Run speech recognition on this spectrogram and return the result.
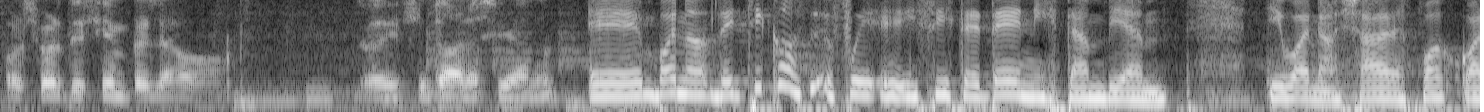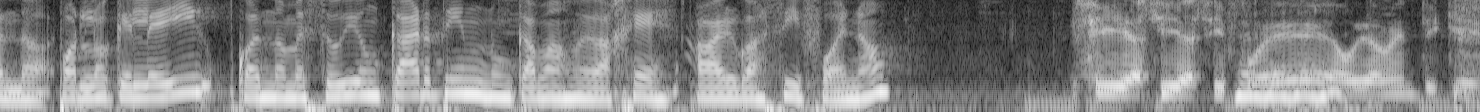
por suerte siempre lo, lo he disfrutado la ciudad, ¿no? Eh, bueno, de chicos fui- hiciste tenis también. Y bueno, ya después cuando, por lo que leí, cuando me subí a un karting nunca más me bajé. O algo así fue, ¿no? Sí, así, así fue. Obviamente que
